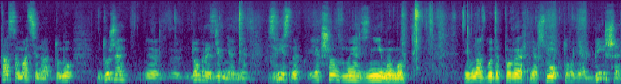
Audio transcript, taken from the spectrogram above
Та сама ціна. Тому дуже е, добре зрівняння. Звісно, якщо ми знімемо і в нас буде поверхня всмоктування більше.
